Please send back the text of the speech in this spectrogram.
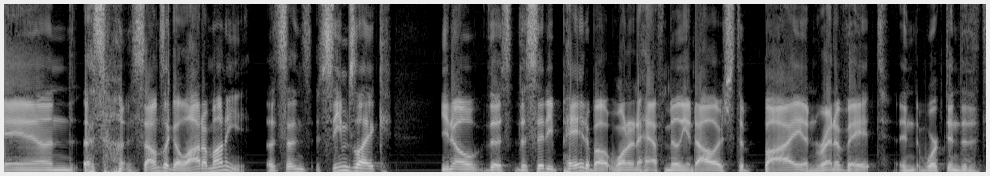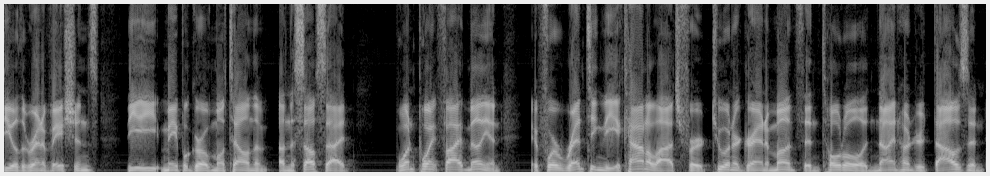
And that sounds like a lot of money. It seems like, you know, the, the city paid about $1.5 million to buy and renovate and worked into the deal the renovations the Maple Grove Motel on the on the south side, 1.5 million. If we're renting the Econo Lodge for 200 grand a month and total 900,000,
